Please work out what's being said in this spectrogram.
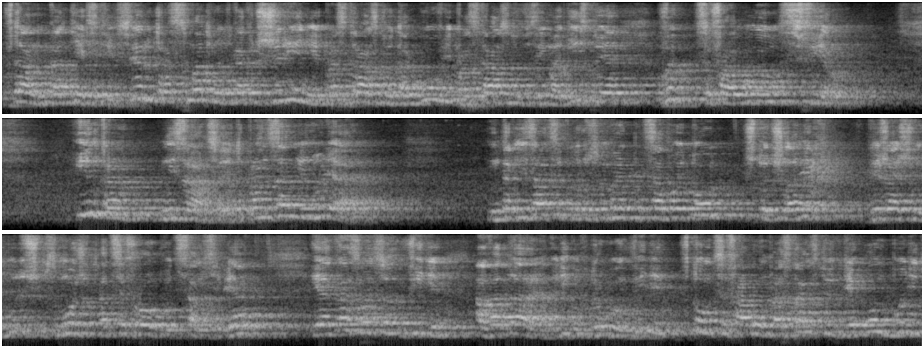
в данном контексте следует рассматривать как расширение пространства торговли, пространства взаимодействия в цифровую сферу. Интронизация – это пронзание нуля. Интернизация подразумевает под собой то, что человек в ближайшем будущем сможет оцифровывать сам себя и оказываться в виде аватара, либо в другом виде, в том цифровом пространстве, где он будет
